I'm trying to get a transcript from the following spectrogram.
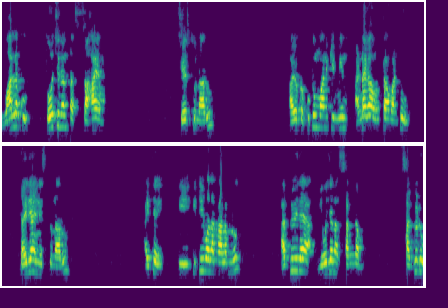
వాళ్ళకు తోచినంత సహాయం చేస్తున్నారు. ఆ యొక్క కుటుంబానికి మేము అండగా ఉంటామంటూ ధైర్యాన్ని ఇస్తున్నారు. అయితే ఈ ఇటీవల కాలంలో అభ్యుదయ యువజన సంఘం సభ్యుడు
